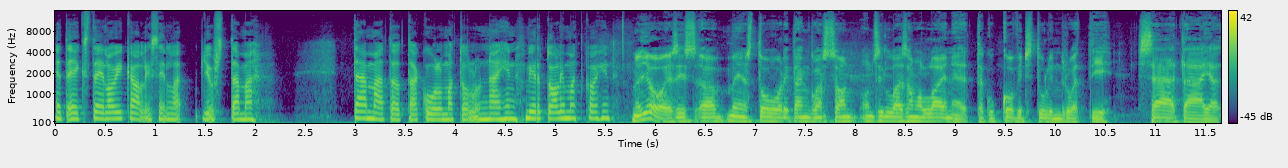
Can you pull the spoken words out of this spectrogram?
Että eikö teillä ole ikallisilla just tämä tämä tota, kulma tullut näihin virtuaalimatkoihin? No joo, ja siis äh, meidän story tämän kanssa on, on sillä samanlainen, että kun covid tuli, niin ruvettiin säätää ja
